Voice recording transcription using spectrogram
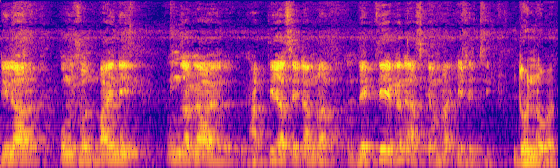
ডিলার কমিশন পাইনি কোন জায়গায় ঘাটতি আছে এটা আমরা দেখতেই এখানে আজকে আমরা এসেছি। ধন্যবাদ।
